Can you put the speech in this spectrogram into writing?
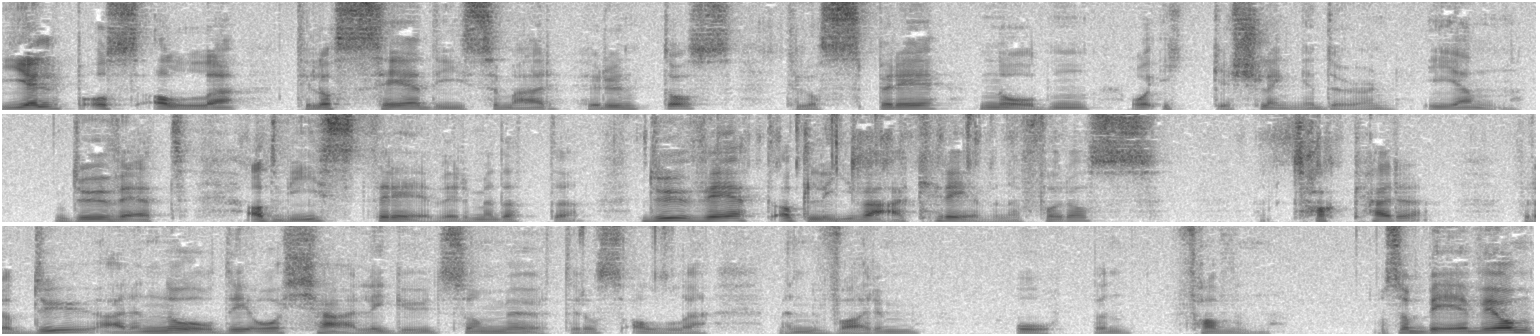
Hjelp oss alle til å se de som er rundt oss, til å spre nåden og ikke slenge døren igjen. Du vet at vi strever med dette. Du vet at livet er krevende for oss. Takk, Herre, for at du er en nådig og kjærlig Gud som møter oss alle med en varm, åpen favn. Og så ber vi om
